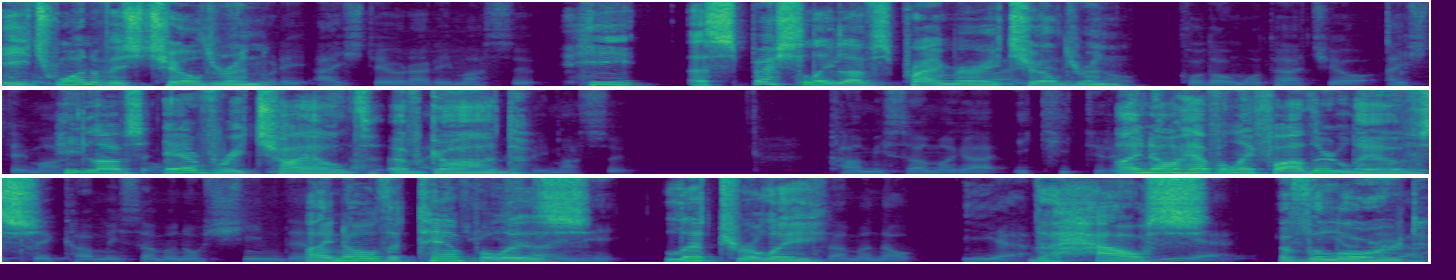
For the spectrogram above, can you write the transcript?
each one of his children. He especially loves primary children. He loves every child of God. I know Heavenly Father lives. I know the temple is literally the house of the Lord.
